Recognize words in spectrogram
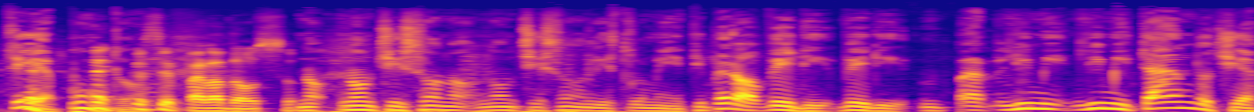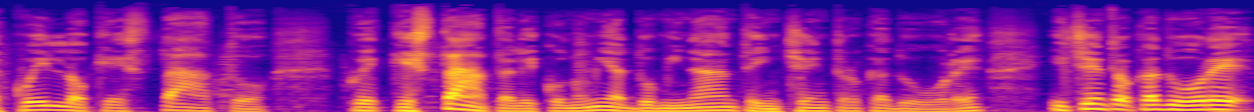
Sì, appunto. Questo è il paradosso. No, non, ci sono, non ci sono gli strumenti, però vedi, vedi limitandoci a quello che è stato, che è stata l'economia dominante in centro Cadore, il centro Cadore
